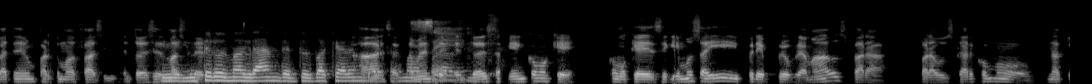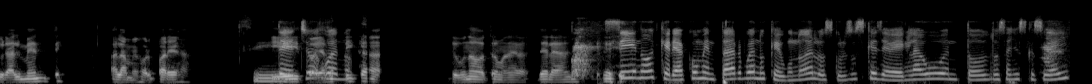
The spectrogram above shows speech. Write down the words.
va a tener un parto más fácil. Entonces es más. El útero es más grande, entonces va a quedar en Exactamente. Entonces también como que, como que seguimos ahí preprogramados para, para buscar como naturalmente a la mejor pareja. Sí. de hecho, bueno, de una u otra manera. De la... Sí, no, quería comentar, bueno, que uno de los cursos que llevé en la U en todos los años que estuve ahí,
